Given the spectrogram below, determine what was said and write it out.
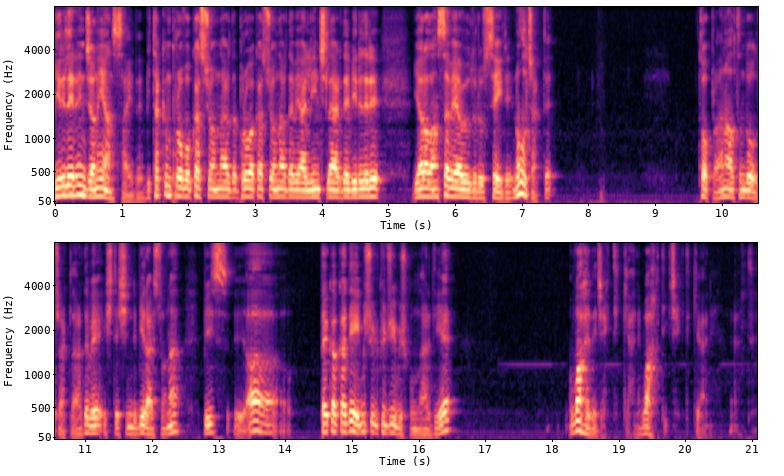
birilerinin canı yansaydı, bir takım provokasyonlarda, provokasyonlarda veya linçlerde birileri yaralansa veya öldürülseydi ne olacaktı? Toprağın altında olacaklardı ve işte şimdi bir ay sonra biz aa PKK değilmiş, ülkücüymüş bunlar diye vah edecektik yani, vah diyecektik yani. Evet.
